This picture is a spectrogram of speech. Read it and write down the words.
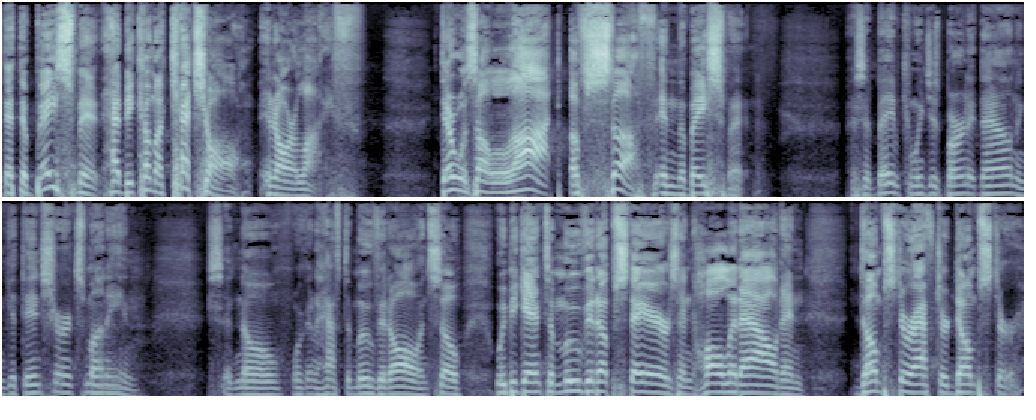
that the basement had become a catch all in our life. There was a lot of stuff in the basement. I said, Babe, can we just burn it down and get the insurance money? And he said, No, we're going to have to move it all. And so we began to move it upstairs and haul it out and dumpster after dumpster.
